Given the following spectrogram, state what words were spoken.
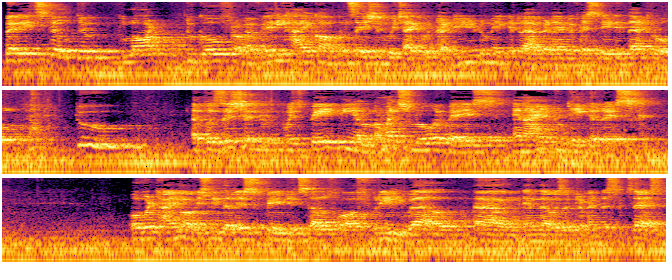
but it still took a lot to go from a very high compensation, which I could continue to make at Rapidigm if I stayed in that role, to a position which paid me a much lower base, and I had to take a risk. Over time, obviously, the risk paid itself off really well, um, and that was a tremendous success.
